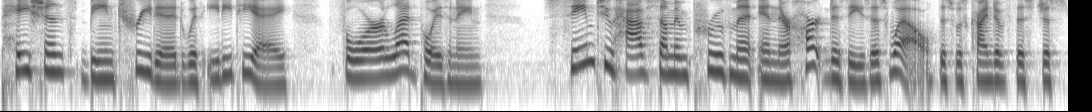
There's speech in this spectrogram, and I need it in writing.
patients being treated with EDTA for lead poisoning seem to have some improvement in their heart disease as well. This was kind of this just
